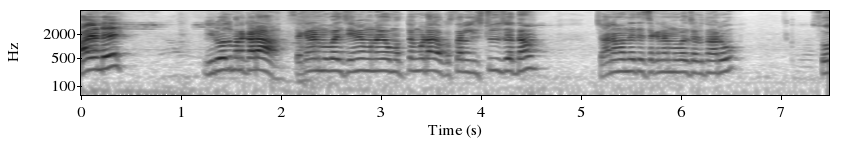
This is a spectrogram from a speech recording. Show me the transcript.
హాయ్ అండి. ఈరోజు మన కాడ సెకండ్ హ్యాండ్ మొబైల్స్ ఏమేమి ఉన్నాయో మొత్తం కూడా ఒకసారి లిస్ట్ చూసేద్దాం. చాలా మంది అయితే సెకండ్ హ్యాండ్ మొబైల్స్ అడుగుతున్నారు. సో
